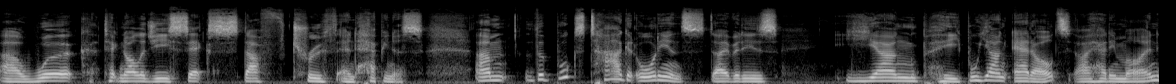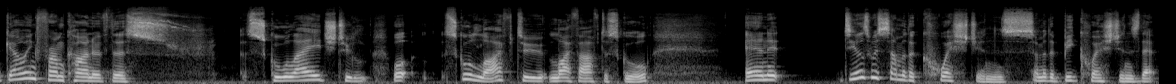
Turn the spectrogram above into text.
uh, Work, Technology, Sex, Stuff, truth, and happiness. Um, the book's target audience, David, is young people, young adults, I had in mind, going from kind of the s- school age to, well, school life to life after school. And it deals with some of the questions, some of the big questions that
